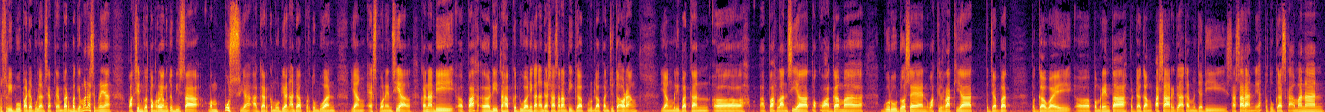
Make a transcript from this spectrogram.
600 ribu pada bulan September, bagaimana sebenarnya vaksin gotong royong itu bisa mempus ya agar kemudian ada pertumbuhan yang eksponensial karena di apa uh, di tahap kedua ini kan ada sasaran 38 juta orang yang melibatkan uh, apa lansia, tokoh agama, guru, dosen, wakil rakyat, pejabat pegawai e, pemerintah, pedagang pasar itu akan menjadi sasaran ya, petugas keamanan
